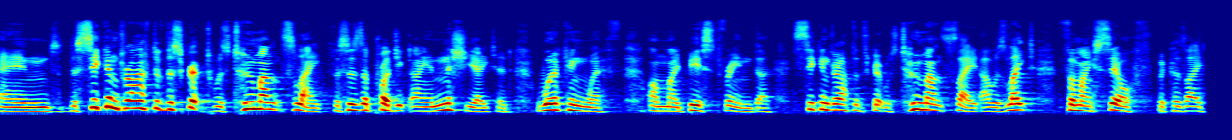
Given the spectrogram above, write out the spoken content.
And the second draft of the script was two months late. This is a project I initiated working with on my best friend. The second draft of the script was two months late. I was late for myself because I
